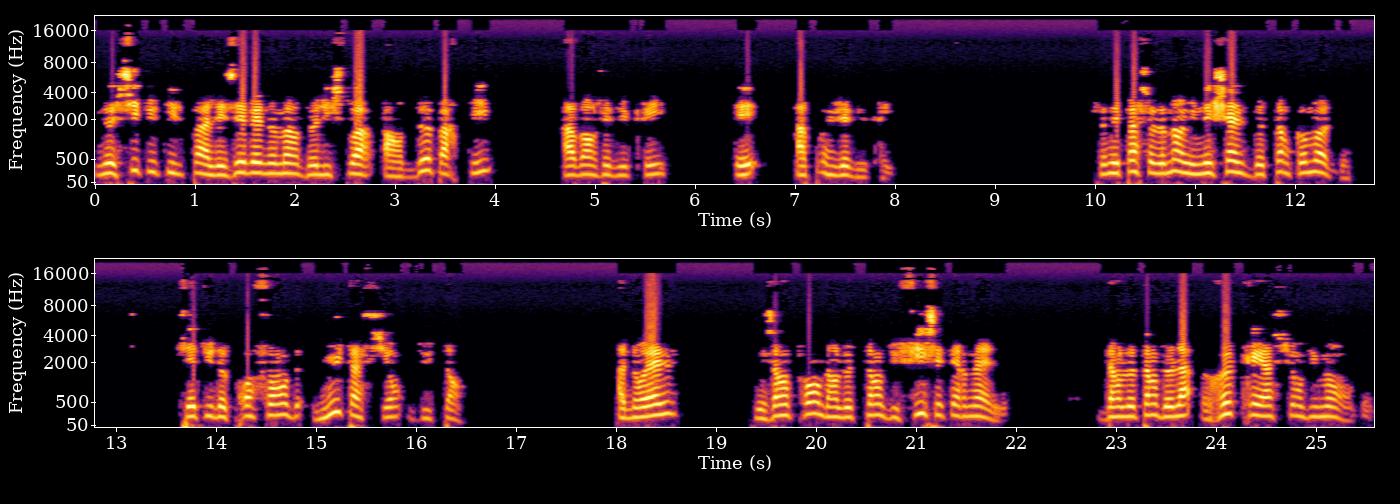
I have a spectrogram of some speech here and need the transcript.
ne situe-t-il pas les événements de l'histoire en deux parties, avant Jésus-Christ et après Jésus-Christ? Ce n'est pas seulement une échelle de temps commode, c'est une profonde mutation du temps. À Noël, nous entrons dans le temps du Fils éternel, dans le temps de la recréation du monde.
